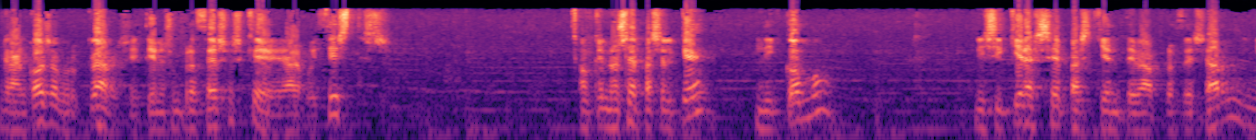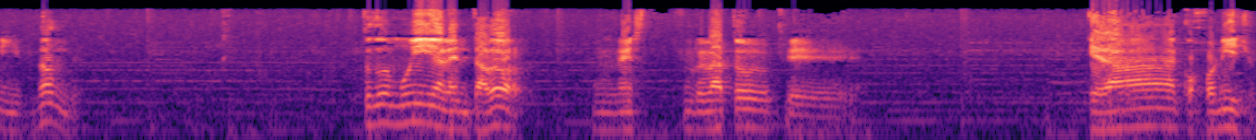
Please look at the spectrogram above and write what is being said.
gran cosa, porque claro, si tienes un proceso es que algo hiciste. Aunque no sepas el qué, ni cómo, ni siquiera sepas quién te va a procesar, ni dónde. Todo muy alentador. Un, relato que, que da cojonillo.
